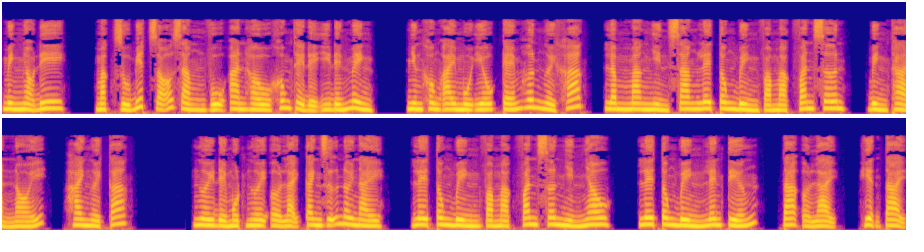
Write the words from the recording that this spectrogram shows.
mình nhỏ đi, mặc dù biết rõ rằng Vũ An Hầu không thể để ý đến mình, nhưng không ai mùi yếu kém hơn người khác. Lâm mang nhìn sang Lê Tông Bình và Mạc Văn Sơn, bình thản nói, hai người các. Người để một người ở lại canh giữ nơi này, Lê Tông Bình và Mạc Văn Sơn nhìn nhau, Lê Tông Bình lên tiếng, ta ở lại, hiện tại,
